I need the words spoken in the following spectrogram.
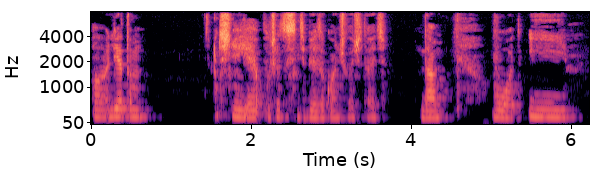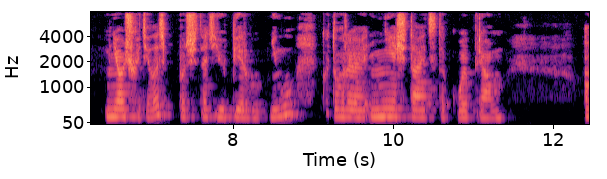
а, летом. Точнее, я, получается, в сентябре закончила читать. Да. Вот. И мне очень хотелось прочитать ее первую книгу, которая не считается такой прям э,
